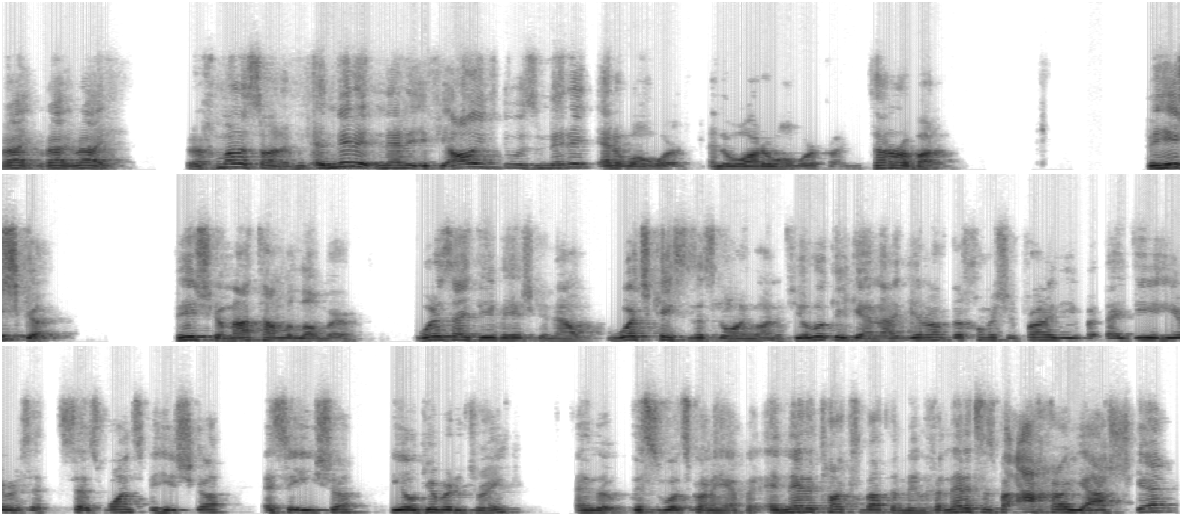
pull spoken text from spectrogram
Right, right, right. Rahman admit it, and then if you all you have to do is admit it, and it won't work, and the water won't work on you. Tana Rabbanim. Behishka. Behishka, matam what is the idea of Hishka? Now, which case is this going on? If you look again, I, you don't have the Chumash in front of you, but the idea here is that it says once Vihishka, Esaisha, he'll give her to drink, and the, this is what's going to happen. And then it talks about the mincha, and then it says Ba'achar Yashke,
